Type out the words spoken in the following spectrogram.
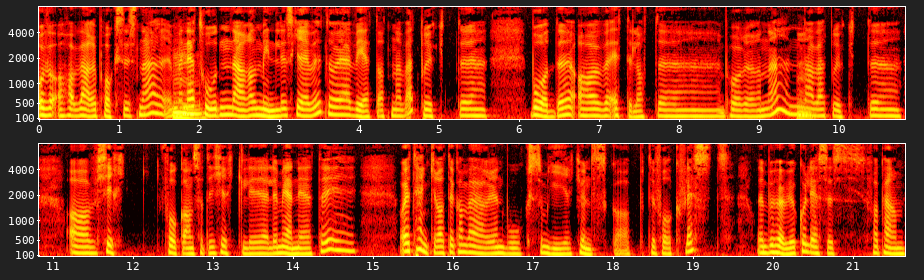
å, å være praksisnær. Men jeg mm. tror den er alminnelig skrevet, og jeg vet at den har vært brukt eh, både av etterlatte pårørende, den mm. har vært brukt eh, av folk ansatte i kirkelige eller menigheter. Og jeg tenker at det kan være en bok som gir kunnskap til folk flest. Den behøver jo ikke å leses fra perm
